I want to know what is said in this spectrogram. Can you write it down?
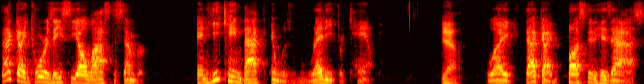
that guy tore his ACL last December. And he came back and was ready for camp. Yeah, Like that guy busted his ass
